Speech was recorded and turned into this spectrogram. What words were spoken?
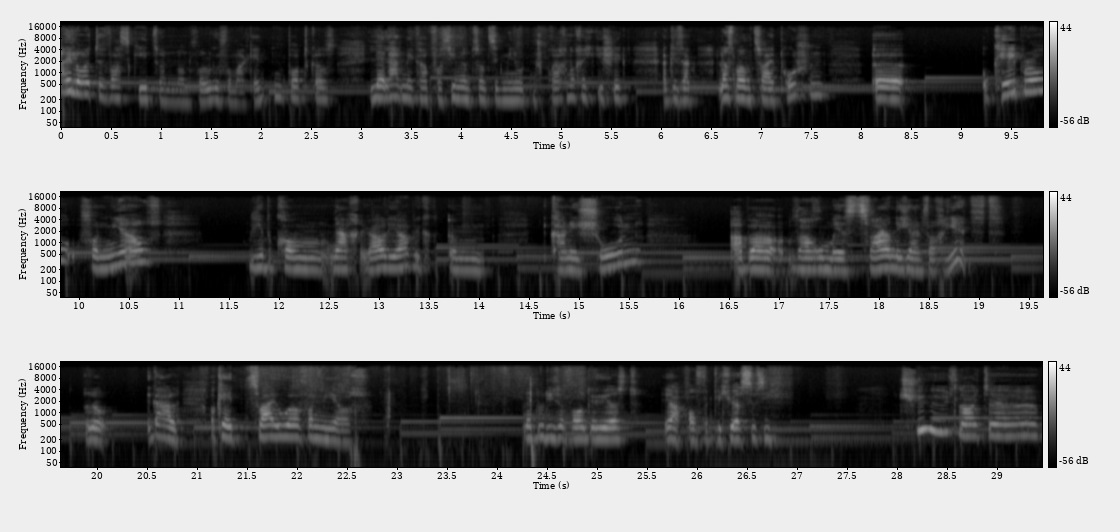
Hi Leute, was geht zu einer neuen Folge vom Agenten-Podcast? Lel hat mir gerade vor 27 Minuten Sprachnachricht geschickt. Er hat gesagt, lass mal um zwei pushen. Äh, okay, Bro, von mir aus. Wir bekommen, nach, egal, ja, wir, ähm, kann ich schon. Aber warum erst zwei und nicht einfach jetzt? Also, egal. Okay, 2 Uhr von mir aus. Wenn du diese Folge hörst, ja, hoffentlich hörst du sie. Tschüss, Leute.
